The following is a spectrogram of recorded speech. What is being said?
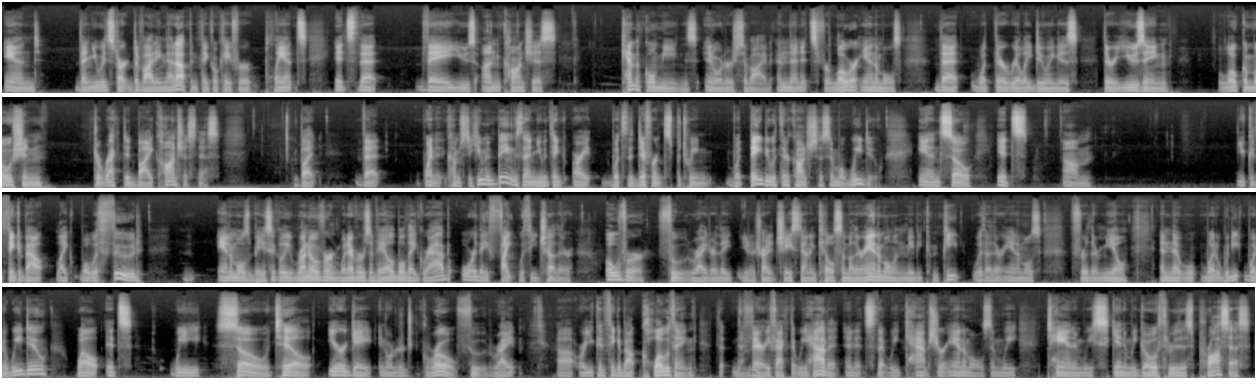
And then you would start dividing that up and think okay for plants it's that they use unconscious chemical means in order to survive. And then it's for lower animals that what they're really doing is they're using locomotion directed by consciousness. But that when it comes to human beings, then you would think, all right, what's the difference between what they do with their consciousness and what we do? And so it's, um, you could think about like, well, with food, animals basically run over and whatever's available they grab, or they fight with each other over food, right? Or they, you know, try to chase down and kill some other animal and maybe compete with other animals for their meal. And that what we what do we do? Well, it's we sow, till, irrigate in order to grow food, right? Uh, or you can think about clothing, the, the very fact that we have it, and it's that we capture animals and we tan and we skin and we go through this process.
